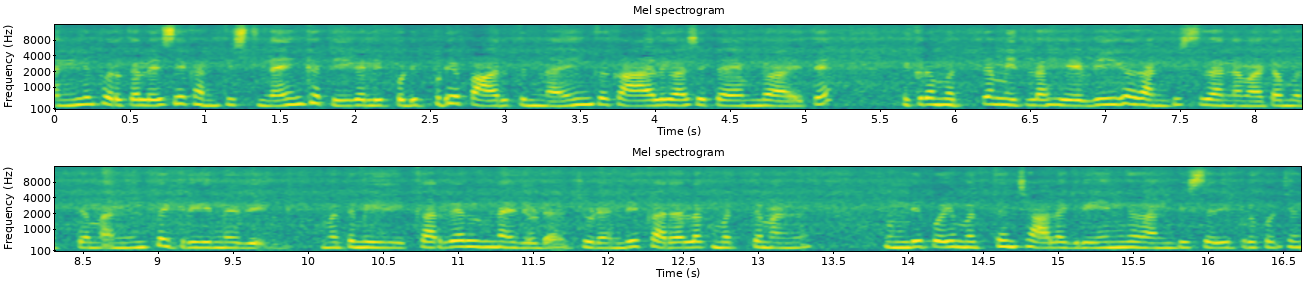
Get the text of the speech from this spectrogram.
అన్ని పొరకలేసే కనిపిస్తున్నాయి. ఇంకా తీగలు ఇప్పుడిప్పుడే పారుతున్నాయి. ఇంకా కాయలు కాసే టైంలో అయితే ఇక్కడ మొత్తం ఇట్లా హెవీగా కనిపిస్తుంది అన్నమాట మొత్తం అంత గ్రీనరీ మొత్తం ఈ కర్రలు ఉన్నాయి చూడ చూడండి. కర్రలకు మొత్తం ఉండిపోయి మొత్తం చాలా గ్రీన్గా కనిపిస్తుంది. ఇప్పుడు కొంచెం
